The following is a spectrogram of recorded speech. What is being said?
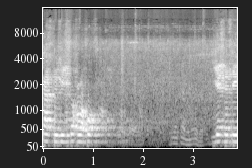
kàddu gi jox la ko. Yëkkati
